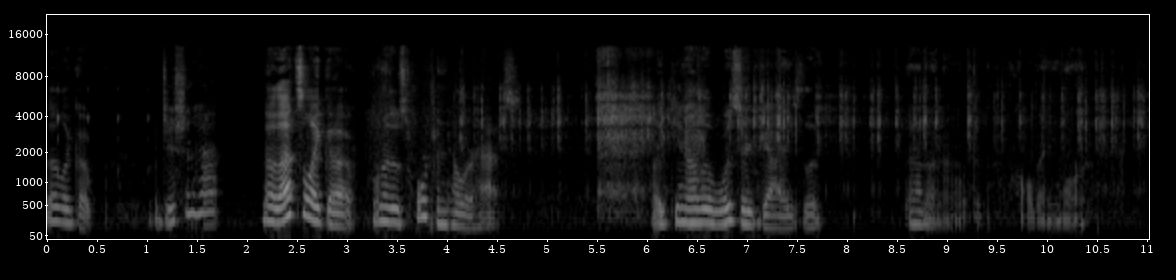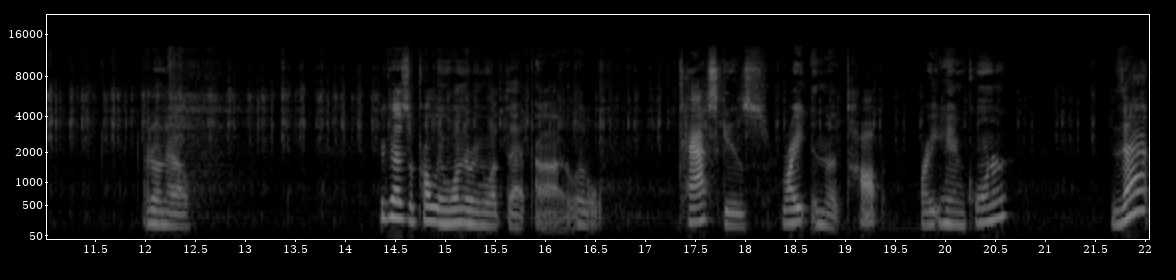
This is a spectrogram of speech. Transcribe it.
Is that like a magician hat? No, that's like a one of those fortune teller hats. Like, you know, the wizard guys that I don't know what they're called anymore. I don't know. You guys are probably wondering what that uh, little task is right in the top right hand corner. That,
